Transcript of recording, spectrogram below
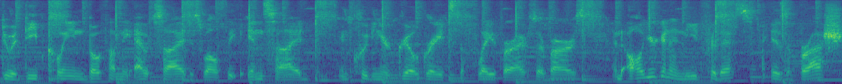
do a deep clean both on the outside as well as the inside, including your grill grates, the flavorizer bars, and all you're gonna need for this is a brush,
